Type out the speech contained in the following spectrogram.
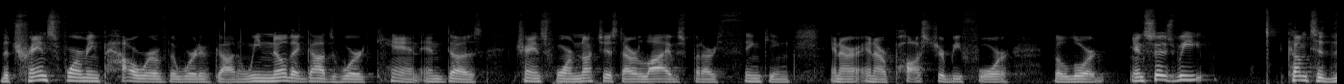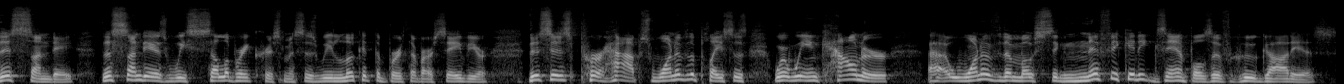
the transforming power of the Word of God. And we know that God's Word can and does transform not just our lives, but our thinking and our, and our posture before the Lord. And so as we come to this Sunday, this Sunday as we celebrate Christmas, as we look at the birth of our Savior, this is perhaps one of the places where we encounter uh, one of the most significant examples of who God is.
